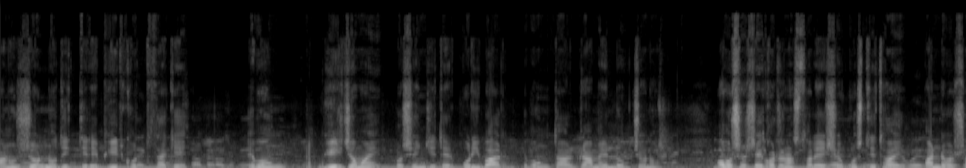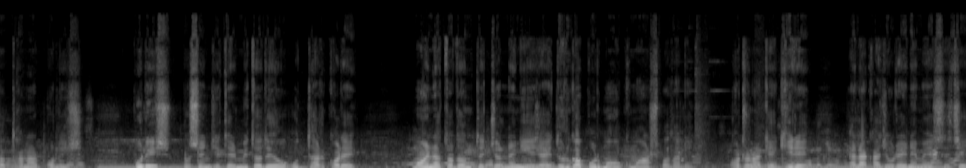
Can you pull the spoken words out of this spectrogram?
মানুষজন নদীর তীরে ভিড় করতে থাকে এবং ভিড় জমায় প্রসেনজিতের পরিবার এবং তার গ্রামের লোকজনও। অবশেষে ঘটনাস্থলে এসে উপস্থিত হয় পাণ্ডবেশ্বর থানার পুলিশ। পুলিশ প্রসেনজিতের মৃতদেহ উদ্ধার করে ময়নাতদন্তের জন্য নিয়ে যায় দুর্গাপুর মহকুমা হাসপাতালে। ঘটনাকে ঘিরে এলাকা জুড়ে নেমে এসেছে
